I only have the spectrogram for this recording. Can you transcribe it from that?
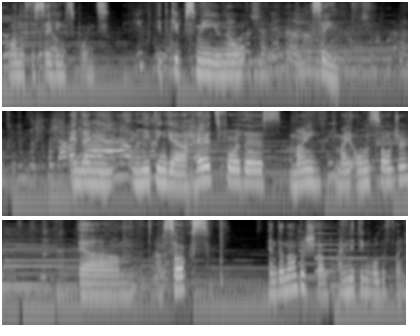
One of the savings points. It keeps me, you know, sane. And I'm, I'm knitting a hat for my my own soldier, um, uh, socks, and another shawl. I'm knitting all the time.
